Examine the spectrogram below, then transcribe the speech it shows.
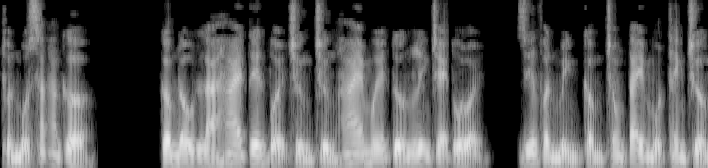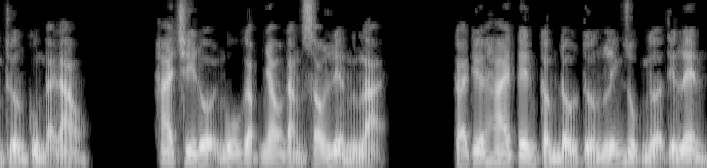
thuần một sắc hán cờ. Cầm đầu là hai tên tuổi trừng trừng hai mươi tướng lĩnh trẻ tuổi, riêng phần mình cầm trong tay một thanh trường thương cùng đại đao. Hai tri đội ngũ gặp nhau đằng sau liền ngừng lại. Cái kia hai tên cầm đầu tướng lĩnh giục ngựa tiến lên.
